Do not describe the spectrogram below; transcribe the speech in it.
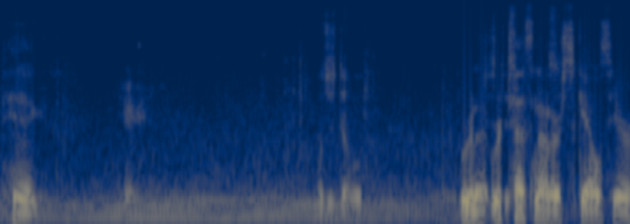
Pig. Here. We'll just double. We're gonna Just we're testing out our scales here.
